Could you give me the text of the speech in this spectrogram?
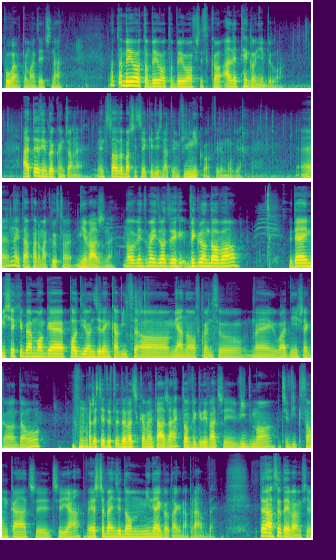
Półautomatyczna. No to było, to było, to było wszystko, ale tego nie było. Ale to jest niedokończone, więc to zobaczycie kiedyś na tym filmiku, o którym mówię. E, No i tam farma krów to nieważne. No więc moi drodzy, wyglądowo wydaje mi się chyba mogę podjąć rękawice o miano w końcu najładniejszego domu. Możecie decydować w komentarzach, kto wygrywa, czy Widmo, czy Wiksonka, czy, czy ja. No jeszcze będzie dom Minego tak naprawdę. Teraz tutaj wam się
